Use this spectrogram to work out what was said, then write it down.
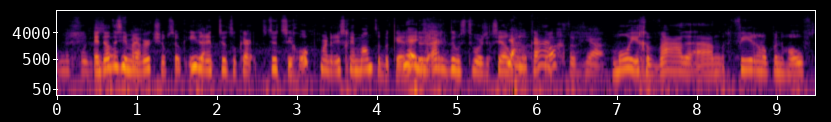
met, met voor En dat is in mijn Ja. workshops ook. Iedereen tut, elkaar, tut zich op, maar er is geen man te bekennen. Nee. Dus eigenlijk doen ze het voor zichzelf Ja, en elkaar. Prachtig, ja. Mooie gewaden aan, veren op hun hoofd.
